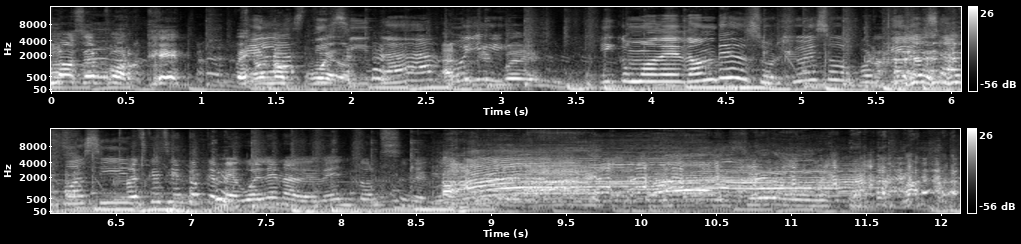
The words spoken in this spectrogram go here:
No sé por qué, pero no puedo. elasticidad. ¿A tú sí Oye? ¿y como de dónde surgió eso? Porque, o sea, fue así. No, es que siento que me huelen a bebé, entonces me viene. Ay, cero.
